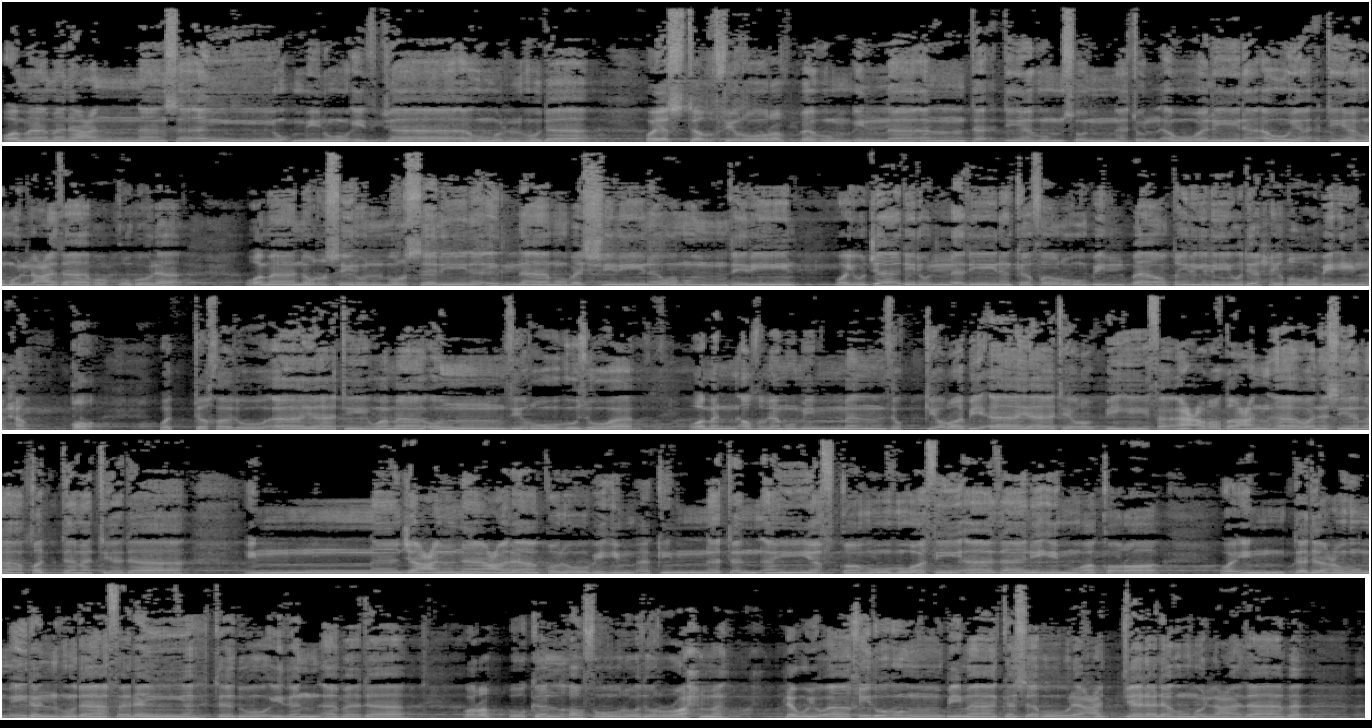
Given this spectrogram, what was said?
وما منع الناس أن يؤمنوا إذ جاءهم الهدى ويستغفروا ربهم إلا أن تأتيهم سنة الأولين أو يأتيهم العذاب قبلاً وما نرسل المرسلين إلا مبشرين ومنذرين ويجادل الذين كفروا بالباطل ليدحضوا به الحق واتخذوا آياتي وما أنذروا هزوا ومن أظلم ممن ذكر بآيات ربه فأعرض عنها ونسي ما قدمت يداه. إنا جعلنا على قلوبهم أكنة أن يفقهوه وفي آذانهم وقرا. وإن تدعهم إلى الهدى فلن يهتدوا إذا أبدا. وربك الغفور ذو الرحمة. لو يؤاخذهم بما كسبوا لعجل لهم العذاب.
